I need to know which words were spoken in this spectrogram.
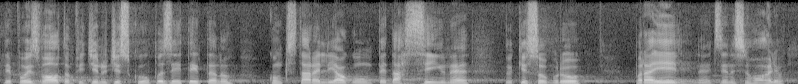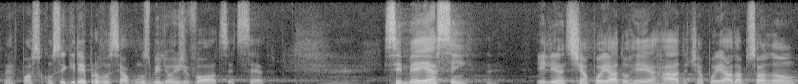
depois voltam pedindo desculpas e tentando conquistar ali algum pedacinho, né, do que sobrou para ele, né, dizendo assim, olha, né, posso conseguir para você alguns milhões de votos, etc. Simei é assim, né? ele antes tinha apoiado o rei errado, tinha apoiado Absalão,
